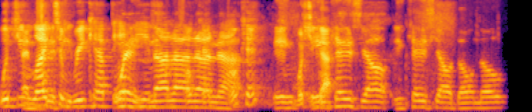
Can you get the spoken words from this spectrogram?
would you like to you- recap the Wait, NBA? no, no, no, no. Okay. In, What you in got? case y'all, in case y'all don't know,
